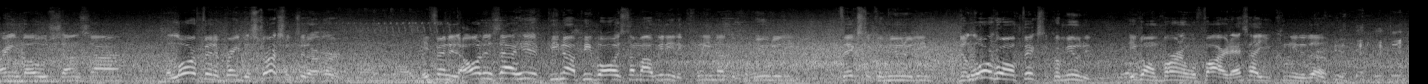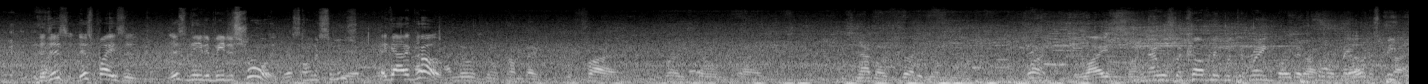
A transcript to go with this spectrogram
rainbows, sunshine. The Lord finna bring destruction to the earth. He finna all this out here. You know, people always talking about we need to clean up the community, fix the community. The Lord gonna fix the community. He gonna burn it with fire. That's how you clean it up. 'Cause this this place is this need to be destroyed. That's the only solution. They gotta go. I know it's gonna come back with fire, brimstone, fire. Uh, it's not gonna flood it no more. Right. Right? And that was the covenant with the rainbow that the Lord made with his people.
